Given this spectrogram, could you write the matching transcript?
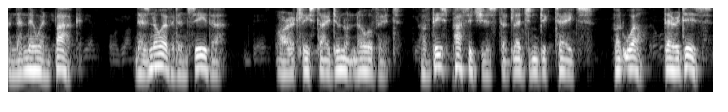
and then they went back. There's no evidence either, or at least I do not know of it, of these passages that legend dictates, but well, there it is.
